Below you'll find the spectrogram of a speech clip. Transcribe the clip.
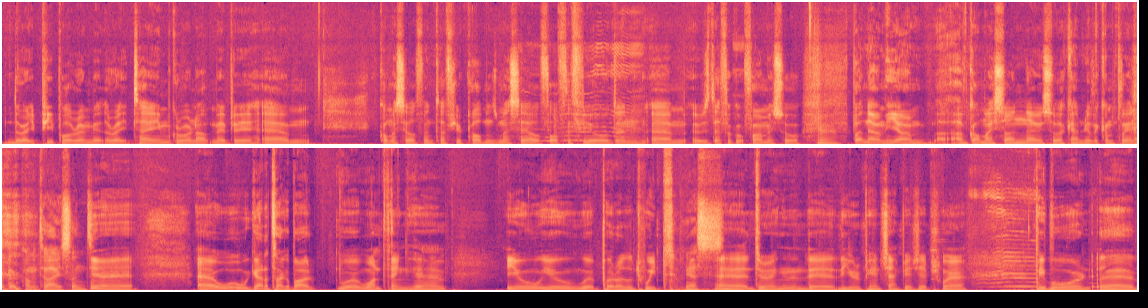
the right people around me at the right time growing up. Maybe um, got myself into a few problems myself off the field, and um, it was difficult for me. So, Yeah. but now I'm here. I'm, I've got my son now, so I can't really complain about coming to Iceland. Yeah. yeah. Uh, we got to talk about uh, one thing. Uh, you you uh, put out a tweet Yes. uh, during the the European Championships where people were uh,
